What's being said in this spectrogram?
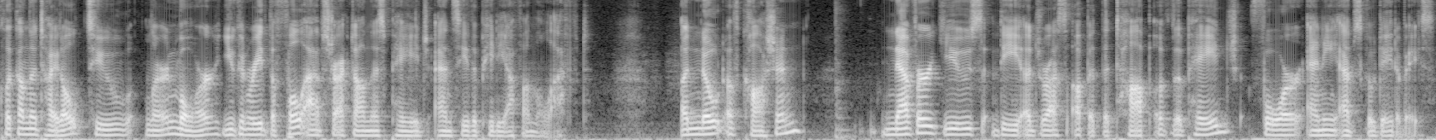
Click on the title to learn more. You can read the full abstract on this page and see the PDF on the left. A note of caution, never use the address up at the top of the page for any EBSCO database.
